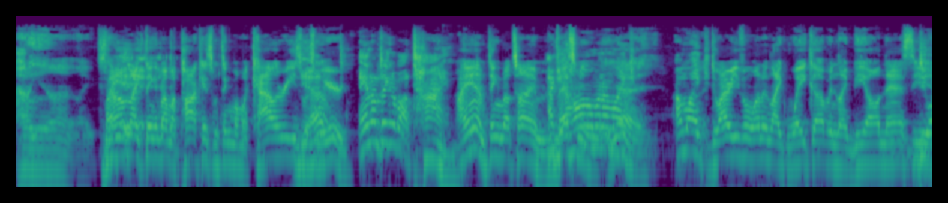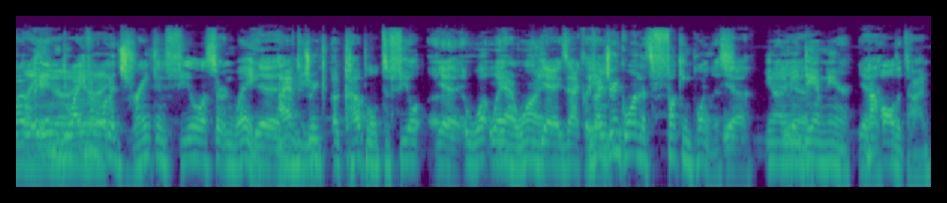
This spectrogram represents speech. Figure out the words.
I don't you know like 'cause Like, now I'm like it- thinking about my pockets. I'm thinking about my calories. It's Yeah. weird. And I'm thinking about time. I am thinking about time. I get home and I'm like. I'm like, do I even want to like wake up and like be all nasty? do and, I like, you and know, do I even like- want to drink and feel a certain way? Yeah. I have to Mhm. drink a couple to feel uh, Yeah. what way I want. Yeah, exactly. If I drink one, that's fucking pointless. yeah, You know what I Yeah. mean? Damn near. Yeah. Not all the time,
